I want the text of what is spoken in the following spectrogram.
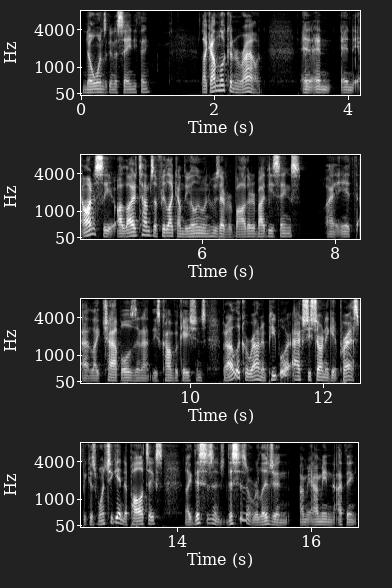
No one's gonna say anything. Like I'm looking around and and and honestly, a lot of times I feel like I'm the only one who's ever bothered by these things uh, at, at like chapels and at these convocations. But I look around and people are actually starting to get pressed because once you get into politics, like this isn't this isn't religion. I mean, I mean, I think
